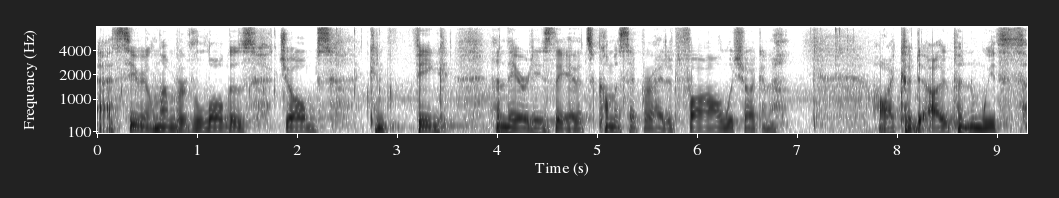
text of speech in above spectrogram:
uh, serial number of the loggers, jobs, config, and there it is there. It's a comma separated file which I can I could open with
